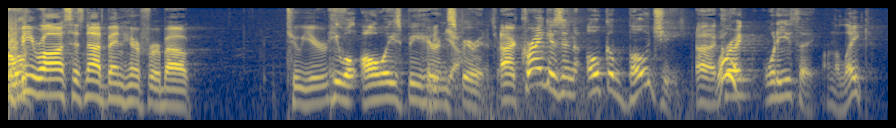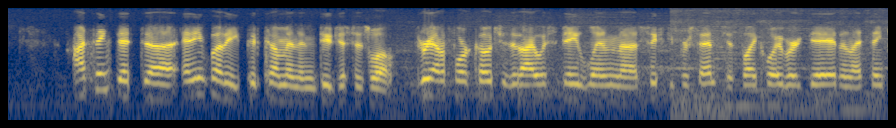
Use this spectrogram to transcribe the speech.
that B. Ross has not been here for about two years? He will always be here in Yeah, spirit. right. Uh, Craig is in Okoboji. Uh, Craig, what do you think? on the lake. I think that uh, anybody could come in and do just as well. Three out of four coaches at Iowa State win uh, 60%, just like Hoiberg did, and I think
